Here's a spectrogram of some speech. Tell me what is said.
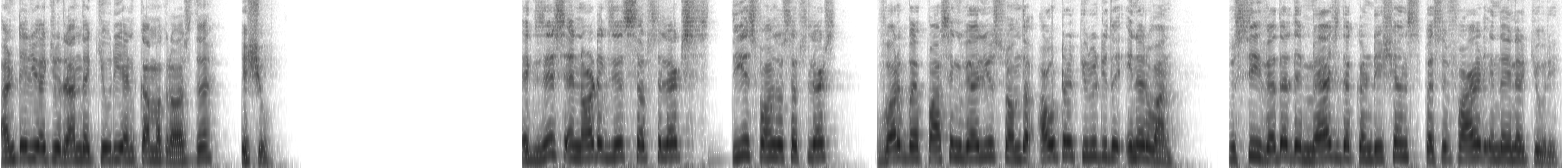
until you actually run the query and come across the issue. Exist and not exist subselects these forms of subselects work by passing values from the outer query to the inner one to see whether they match the conditions specified in the inner query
